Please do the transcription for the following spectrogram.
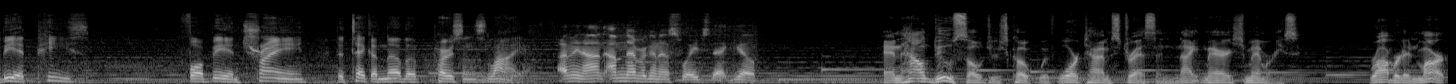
be at peace for being trained to take another person's life? I mean, I, I'm never going to assuage that guilt. And how do soldiers cope with wartime stress and nightmarish memories? Robert and Mark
